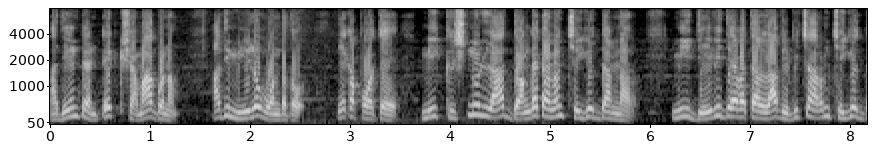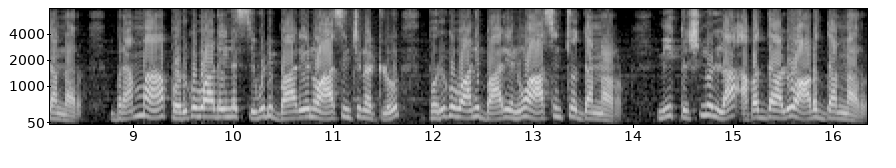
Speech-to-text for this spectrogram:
అదేంటంటే క్షమాగుణం. అది మీలో ఉండదు. ఇకపోతే మీ కృష్ణుల్లా దొంగతనం చెయ్యొద్దన్నారు. మీ దేవి దేవతల్లా వ్యభిచారం చెయ్యొద్దన్నారు. బ్రహ్మ పొరుగువాడైన శివుడి భార్యను ఆశించినట్లు పొరుగువాని భార్యను ఆశించొద్దన్నారు. మీ కృష్ణుల్లా అబద్ధాలు ఆడొద్దన్నారు.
